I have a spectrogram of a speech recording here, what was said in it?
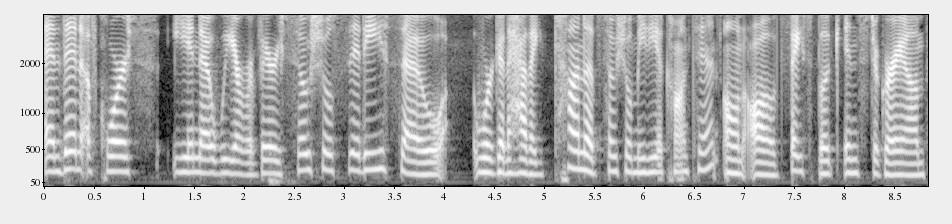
And then, of course, you know, we are a very social city. So, we're going to have a ton of social media content on uh, Facebook, Instagram,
